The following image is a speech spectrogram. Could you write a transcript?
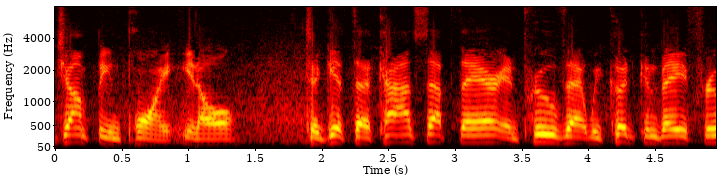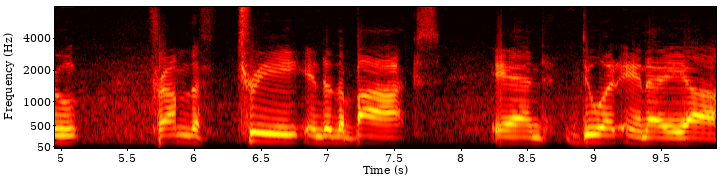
jumping point, you know, to get the concept there and prove that we could convey fruit from the tree into the box and do it in a uh,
